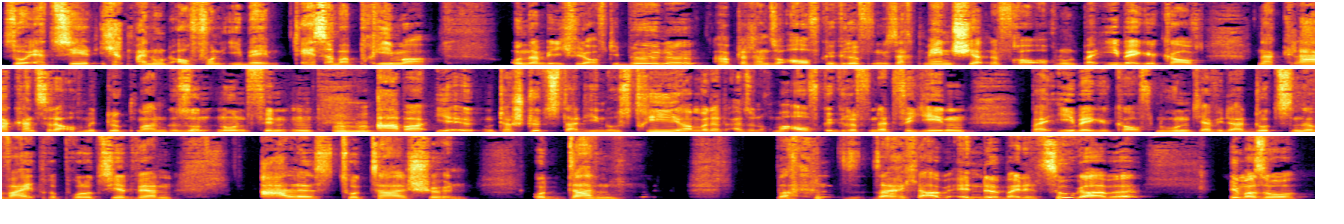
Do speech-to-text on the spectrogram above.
so erzählt. Ich habe meinen Hund auch von Ebay. Der ist aber prima. Und dann bin ich wieder auf die Bühne, hab das dann so aufgegriffen, gesagt, Mensch, hier hat eine Frau auch einen Hund bei eBay gekauft. Na klar, kannst du da auch mit Glück mal einen gesunden Hund finden. Aber ihr unterstützt da die Industrie, haben wir das also nochmal aufgegriffen, dass für jeden bei eBay gekauften Hund ja wieder Dutzende weitere produziert werden. Alles total schön. Und dann, dann sage ich ja am Ende bei der Zugabe immer so,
